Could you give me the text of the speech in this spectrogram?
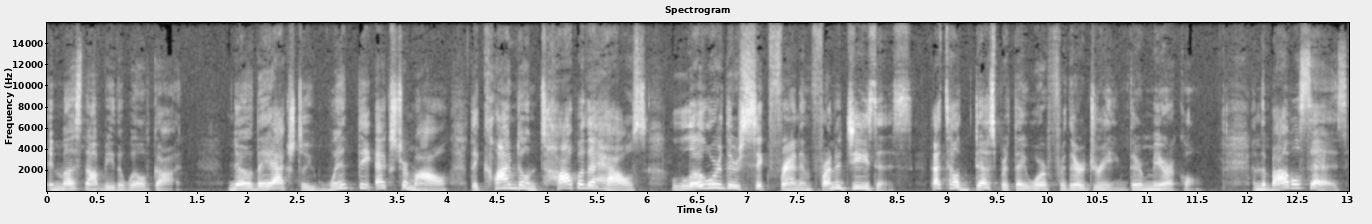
It must not be the will of God. No, they actually went the extra mile. They climbed on top of the house, lowered their sick friend in front of Jesus. That's how desperate they were for their dream, their miracle. And the Bible says,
